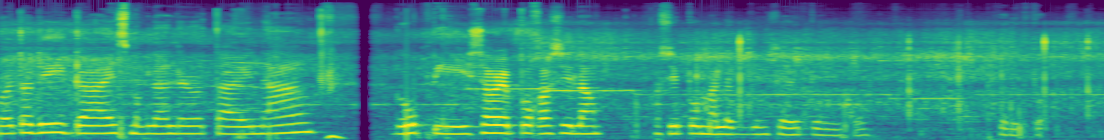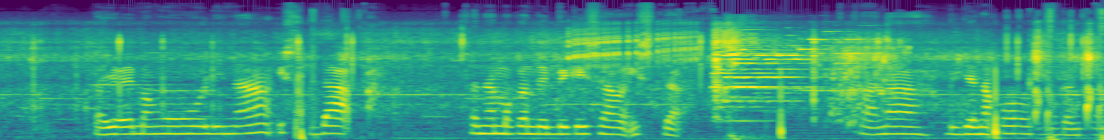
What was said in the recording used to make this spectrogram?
For today guys, maglalaro tayo ng Gopi. Sorry po kasi lang, kasi po malag yung cellphone ko. Sorry po. Tayo ay manguhuli ng isda. Sana maganda bigay sa akin isda. Sana bigyan ako maganda.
